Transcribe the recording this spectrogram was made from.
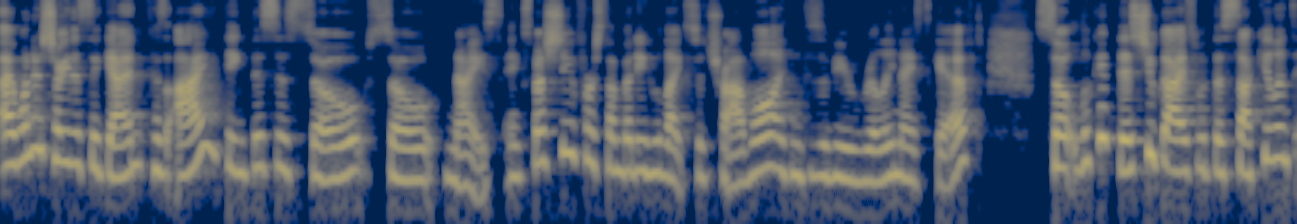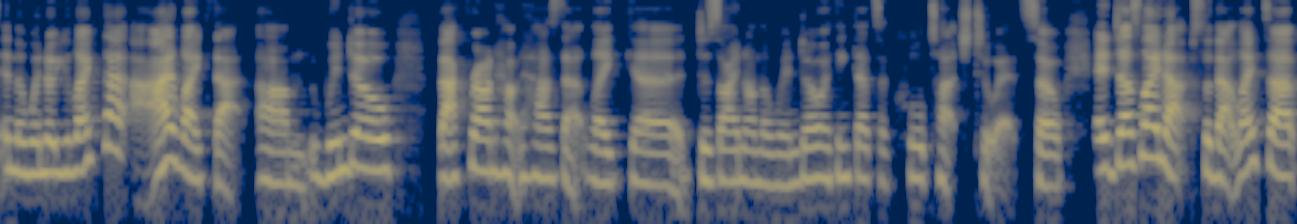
I want to show you this again because I think this is so, so nice, and especially for somebody who likes to travel. I think this would be a really nice gift. So look at this, you guys, with the succulents in the window. You like that? I like that. Um, window background, how it has that like uh, design on the window. I think that's a cool touch to it. So it does light up. So that lights up.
